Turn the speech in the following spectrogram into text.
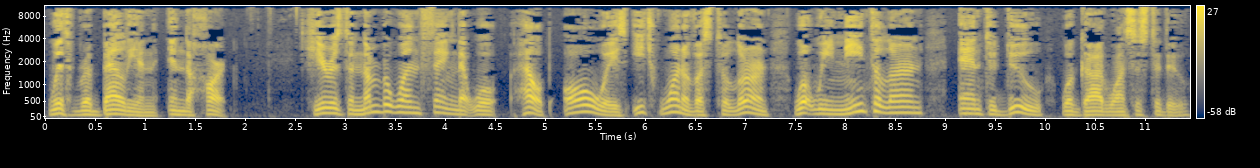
with rebellion in the heart. Here is the number one thing that will help always each one of us to learn what we need to learn and to do what God wants us to do.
